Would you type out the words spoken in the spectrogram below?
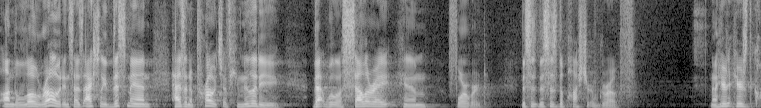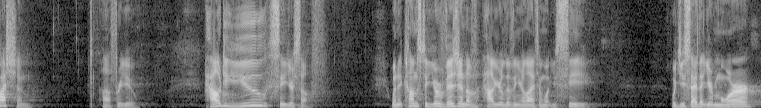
on the low road and says, actually, this man has an approach of humility that will accelerate him forward. This is, this is the posture of growth. Now, here, here's the question uh, for you How do you see yourself when it comes to your vision of how you're living your life and what you see? Would you say that you're more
